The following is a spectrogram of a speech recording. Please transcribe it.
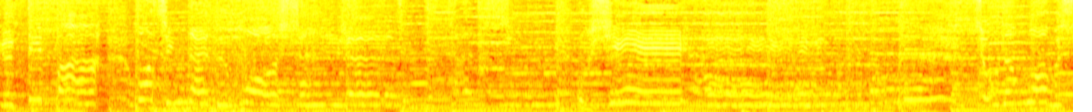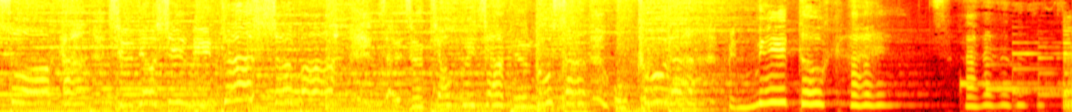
个地方。我亲爱的陌生人，哦耶！就当我们说好，撤掉心里的设防，在这条回家的路上，我哭的比你都还惨。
